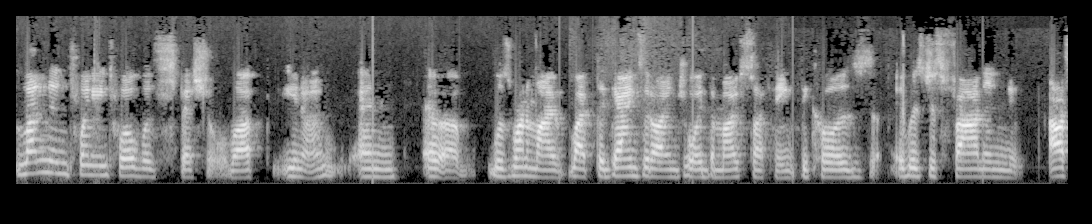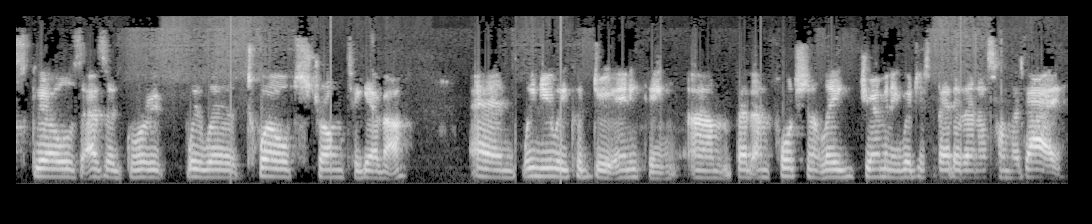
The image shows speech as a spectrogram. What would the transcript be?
London 2012 was special. Like you know, and uh, was one of my like the games that I enjoyed the most. I think because it was just fun and us girls as a group, we were 12 strong together and we knew we could do anything. Um, but unfortunately, Germany were just better than us on the day.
